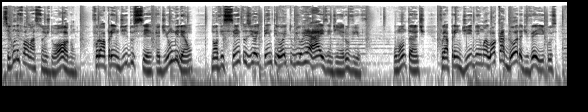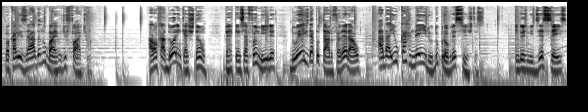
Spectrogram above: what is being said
Segundo informações do órgão, foram apreendidos cerca de 1 milhão 988 mil reais em dinheiro vivo. O montante foi apreendido em uma locadora de veículos localizada no bairro de Fátima. A locadora em questão pertence à família do ex-deputado federal Adail Carneiro, do Progressistas. Em 2016,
